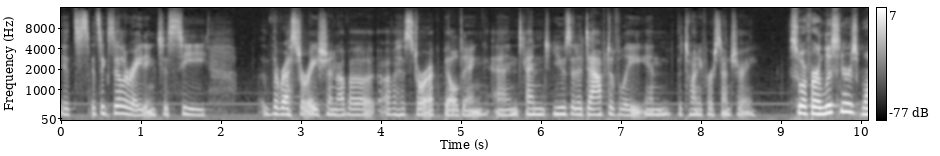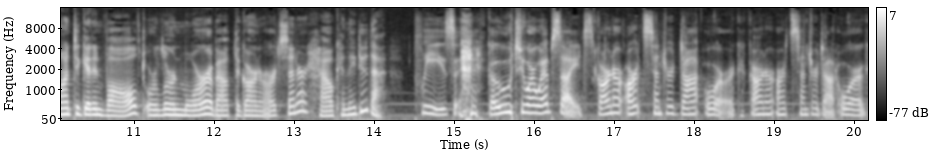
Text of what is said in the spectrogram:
it's it's exhilarating to see the restoration of a of a historic building and and use it adaptively in the 21st century. So, if our listeners want to get involved or learn more about the Garner Arts Center, how can they do that? Please go to our website, garnerartscenter.org, garnerartscenter.org.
